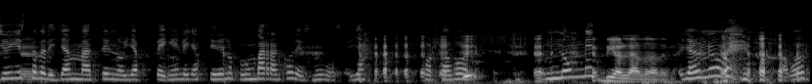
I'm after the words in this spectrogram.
Yo ya estaba de ya mátenlo, ya péguenle, ya tírenlo por un barranco desnudo. O sea, ya, por favor. No me. Violado, además. Ya no, por favor.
